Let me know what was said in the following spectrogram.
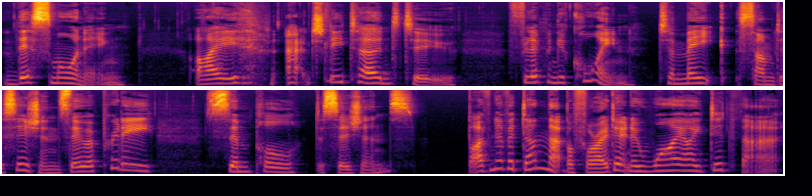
this morning I actually turned to flipping a coin to make some decisions. They were pretty simple decisions, but I've never done that before. I don't know why I did that.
